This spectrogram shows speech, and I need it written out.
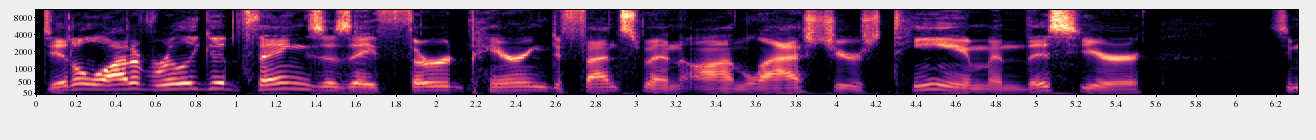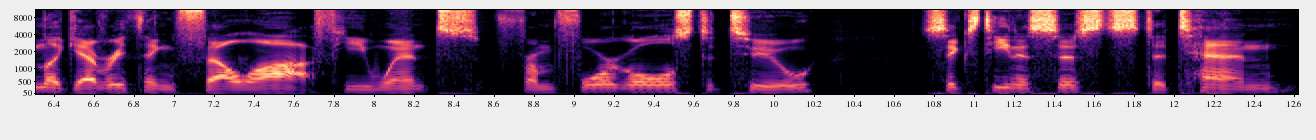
did a lot of really good things as a third pairing defenseman on last year's team, and this year seemed like everything fell off. He went from four goals to two, 16 assists to 10,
